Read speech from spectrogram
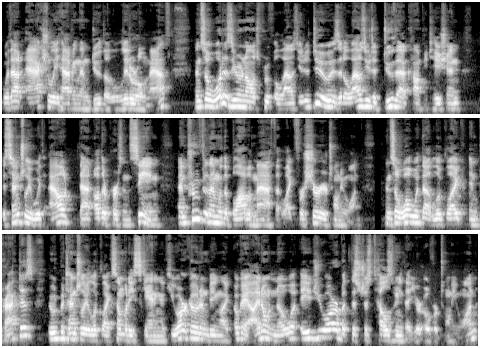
without actually having them do the literal math. And so, what a zero knowledge proof allows you to do is it allows you to do that computation essentially without that other person seeing and prove to them with a blob of math that, like, for sure you're 21. And so, what would that look like in practice? It would potentially look like somebody scanning a QR code and being like, okay, I don't know what age you are, but this just tells me that you're over 21.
